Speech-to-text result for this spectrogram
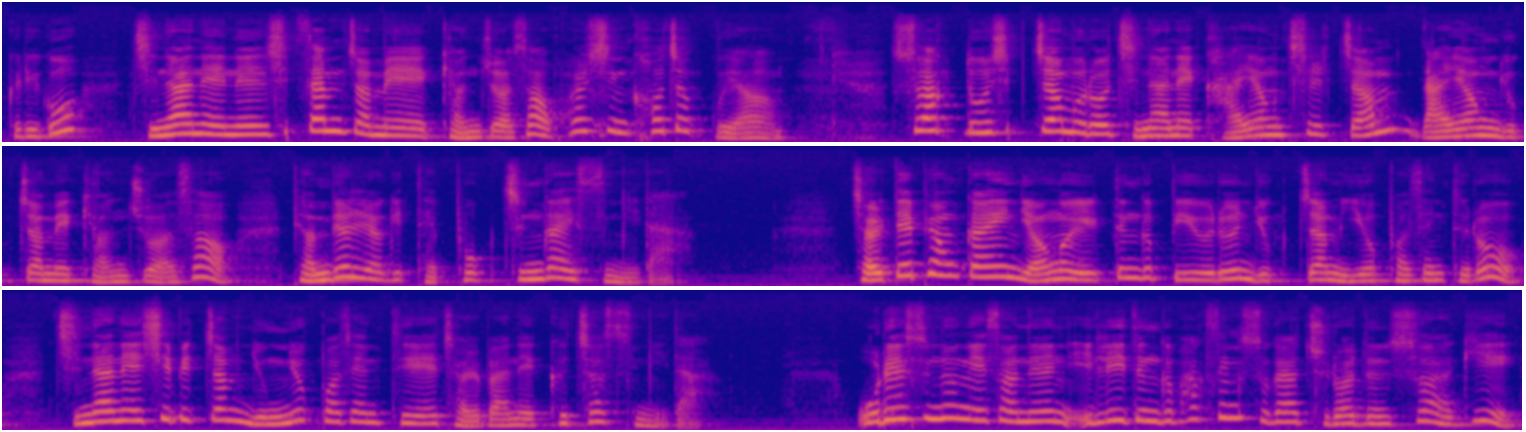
그리고 지난해는 13점에 견주어서 훨씬 커졌고요. 수학도 10점으로 지난해 가영 7점, 나영 6점에 견주어서 변별력이 대폭 증가했습니다. 절대평가인 영어 1등급 비율은 6.25%로 지난해 12.66%의 절반에 그쳤습니다. 올해 수능에서는 1, 2등급 학생 수가 줄어든 수학이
